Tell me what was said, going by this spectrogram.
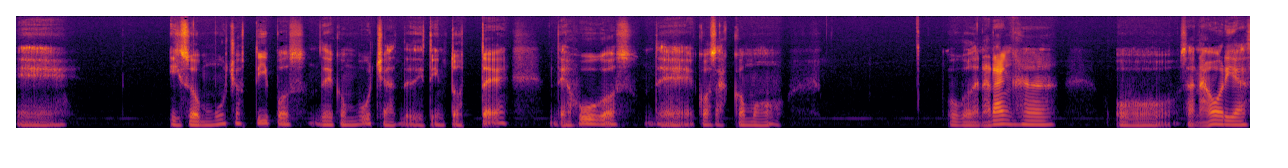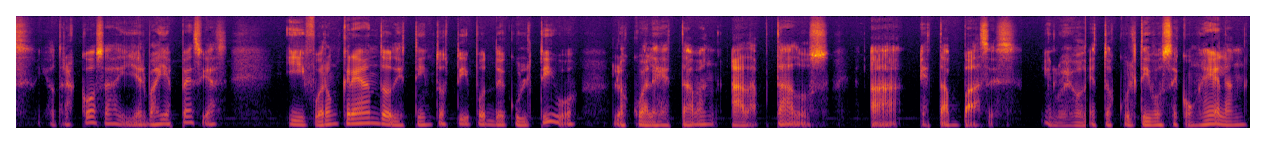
eh, hizo muchos tipos de kombucha, de distintos té, de jugos, de cosas como jugo de naranja o zanahorias otras cosas, y hierbas y especias, y fueron creando distintos tipos de cultivos, los cuales estaban adaptados a estas bases. Y luego estos cultivos se congelan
